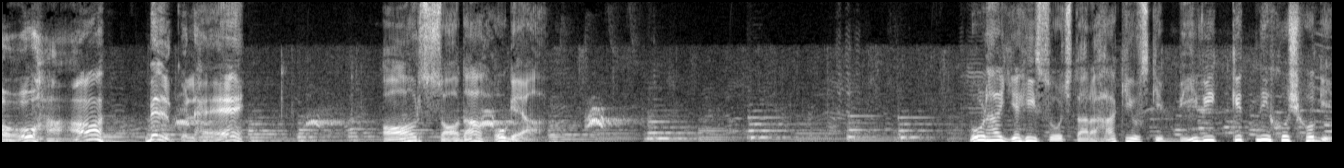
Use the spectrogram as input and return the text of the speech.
ओ हाँ बिल्कुल है। और सौदा हो गया। बूढ़ा यही सोचता रहा कि उसकी बीवी कितनी खुश होगी।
